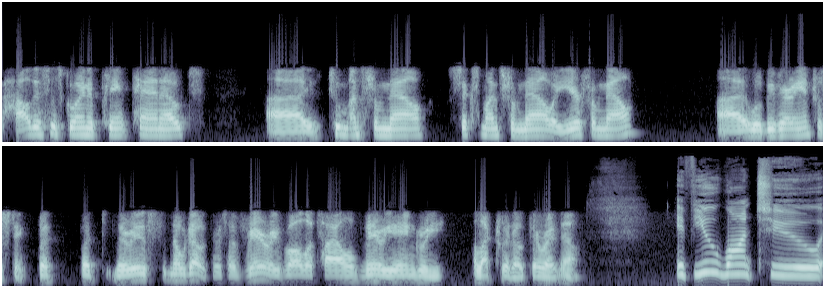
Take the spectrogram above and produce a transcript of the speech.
how this is going to pan out uh, two months from now, six months from now, a year from now, uh, it will be very interesting. But but there is no doubt there's a very volatile, very angry electorate out there right now. If you want to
